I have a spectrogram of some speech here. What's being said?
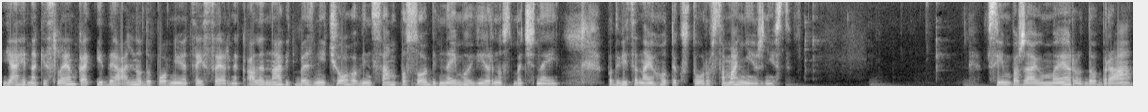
Ягідна кислинка ідеально доповнює цей сирник, але навіть без нічого він сам по собі неймовірно смачний. Подивіться на його текстуру, сама ніжність. Всім бажаю миру, добра.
